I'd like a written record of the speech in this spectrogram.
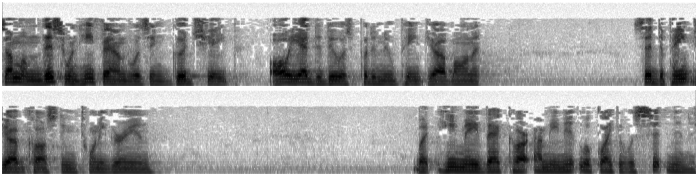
some of them, this one he found was in good shape. All he had to do was put a new paint job on it. Said the paint job cost him 20 grand. But he made that car, I mean, it looked like it was sitting in a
